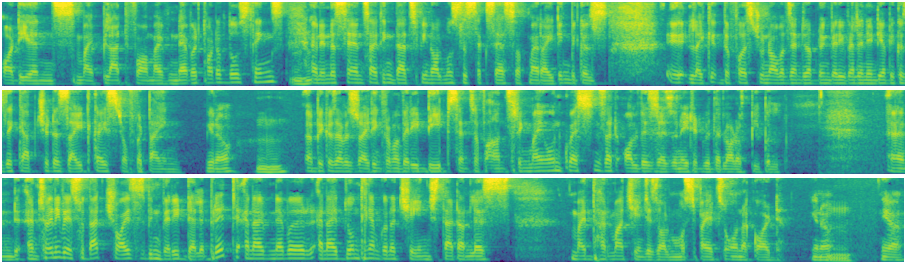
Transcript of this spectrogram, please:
audience, my platform. I've never thought of those things. Mm-hmm. And in a sense, I think that's been almost the success of my writing because, it, eh, like, the first two novels ended up doing very well in India because they captured a zeitgeist of a time, you know? Mm-hmm. Uh, because I was writing from a very deep sense of answering my own questions that always resonated with a lot of people and and so anyway so that choice has been very deliberate and i've never and i don't think i'm going to change that unless my dharma changes almost by its own accord you know? Mm. yeah.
